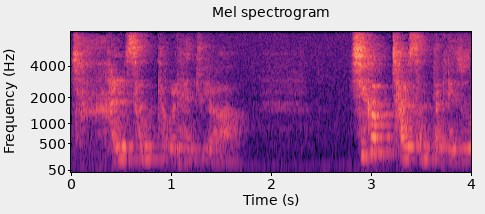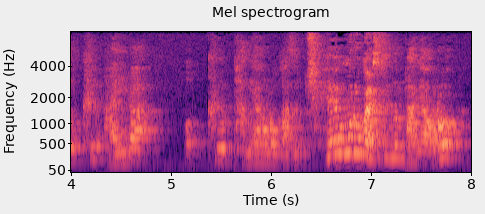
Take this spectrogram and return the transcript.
잘 선택을 해줘야 직업 잘 선택해줘서 그 아이가 어, 그 방향으로 가서 최고로 갈 수 있는 방향으로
